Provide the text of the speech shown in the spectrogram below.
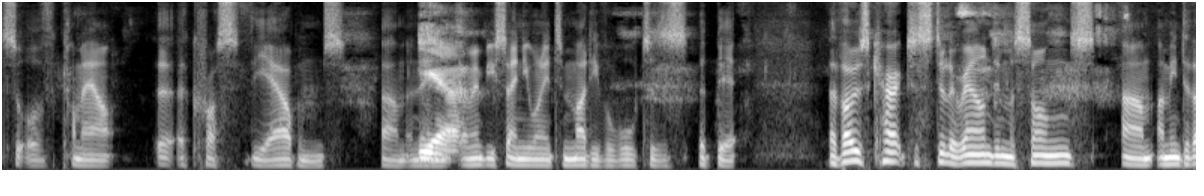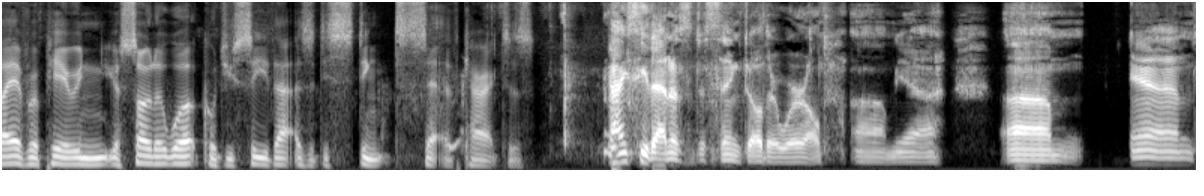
sort of come out uh, across the albums. Um, and yeah, I remember you saying you wanted to muddy the waters a bit. Are those characters still around in the songs? Um, I mean, do they ever appear in your solo work, or do you see that as a distinct set of characters? I see that as a distinct other world. Um, yeah, um, and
